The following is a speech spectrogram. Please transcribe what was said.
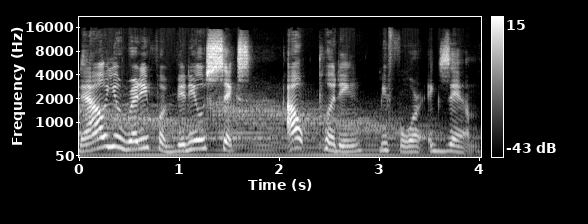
now you're ready for video 6, outputting before exam.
